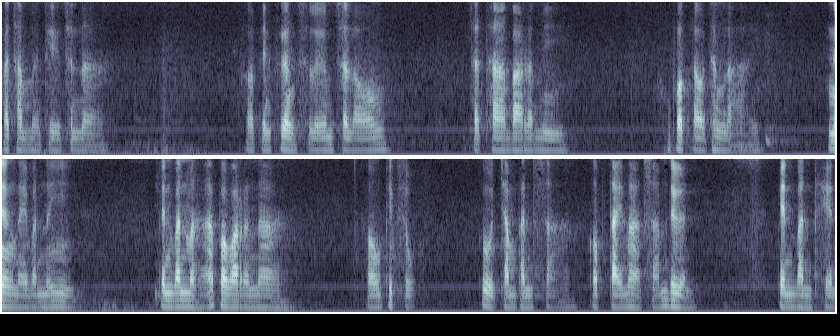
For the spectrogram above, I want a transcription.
พระธรรมเทศนาว่าเป็นเครื่องเสริมสลองศรัทธาบารมี ของพวกเราทั้งหลาย เนื่องในวันนี้ เป็นวันมหาปวารณาของภิกษุ ผู้จำพรรษาครบไตรมาสสามเดือน เป็นวันเพ็ญ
